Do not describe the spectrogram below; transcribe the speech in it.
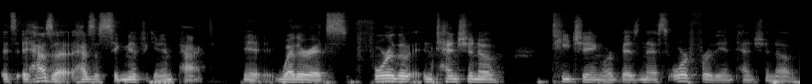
It's it has a has a significant impact it, whether it's for the intention of teaching or business or for the intention of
